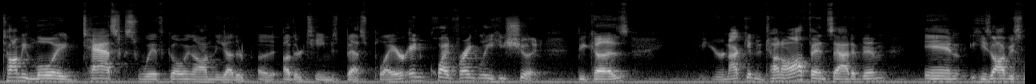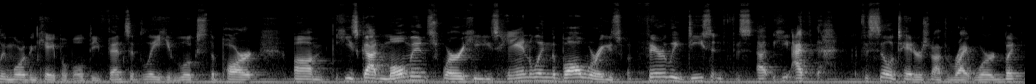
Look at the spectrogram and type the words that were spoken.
Tommy Lloyd tasks with going on the other uh, other team's best player, and quite frankly, he should because you're not getting a ton of offense out of him. And he's obviously more than capable defensively. He looks the part. Um, he's got moments where he's handling the ball, where he's fairly decent. Uh, he, I, facilitator is not the right word, but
